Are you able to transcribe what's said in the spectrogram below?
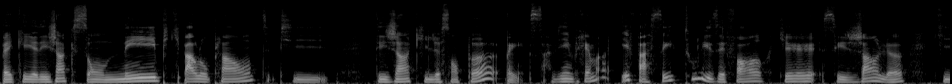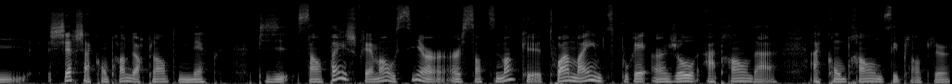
ben, qu'il y a des gens qui sont nés puis qui parlent aux plantes, puis des gens qui le sont pas, ben ça vient vraiment effacer tous les efforts que ces gens-là qui cherchent à comprendre leurs plantes mettent. Puis ça empêche vraiment aussi un, sentiment que toi-même, tu pourrais un jour apprendre à, comprendre ces plantes-là.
